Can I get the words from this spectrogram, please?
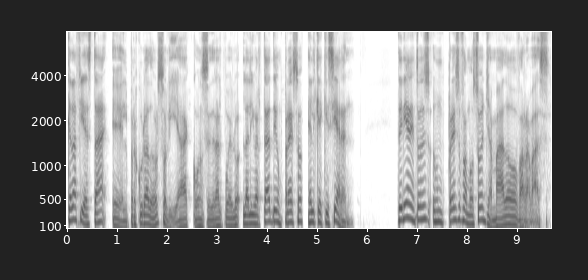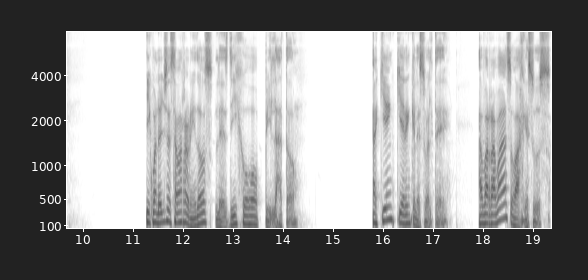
Cada fiesta, el procurador solía conceder al pueblo la libertad de un preso el que quisieran. Tenían entonces un preso famoso llamado Barrabás. Y cuando ellos estaban reunidos, les dijo Pilato, ¿A quién quieren que les suelte? ¿A Barrabás o a Jesús,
